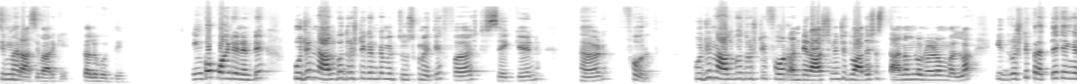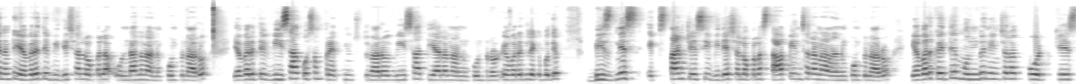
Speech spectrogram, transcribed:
సింహ రాశి వారికి కలుగుద్ది. ఇంకో పాయింట్ ఏంటంటే కుజుడు నాలుగో దృష్టి కనుక మీరు చూసుకున్నైతే ఫస్ట్ సెకండ్ థర్డ్ ఫోర్త్ కుజు నాలుగో దృష్టి ఫోర్ అంటే రాష్ట్ర నుంచి ద్వాదశ స్థానంలో ఉండడం వల్ల ఈ దృష్టి ప్రత్యేకంగా ఏంటంటే ఎవరైతే విదేశాల లోపల ఉండాలని అనుకుంటున్నారో ఎవరైతే వీసా కోసం ప్రయత్నిస్తున్నారో వీసా తీయాలని అనుకుంటున్నారో ఎవరైతే లేకపోతే బిజినెస్ ఎక్స్పాండ్ చేసి విదేశాల లోపల స్థాపించాలని అనుకుంటున్నారో ఎవరికైతే ముందు నుంచి కోర్ట్ కేస్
